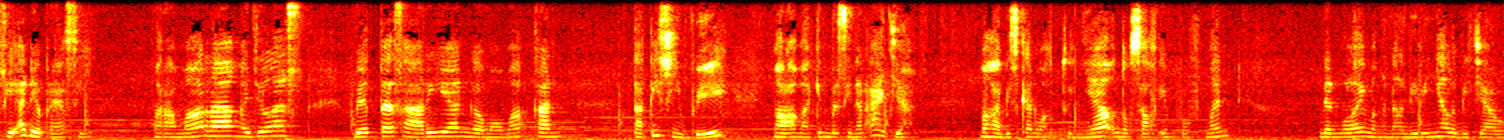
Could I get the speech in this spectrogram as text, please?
Si A depresi, marah-marah, gak jelas, bete seharian, gak mau makan, tapi si B malah makin bersinar aja, menghabiskan waktunya untuk self-improvement dan mulai mengenal dirinya lebih jauh.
